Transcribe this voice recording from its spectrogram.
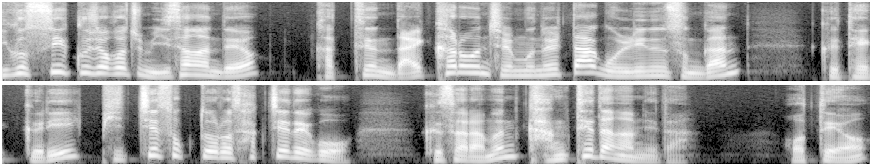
이거 수익 구조가 좀 이상한데요? 같은 날카로운 질문을 딱 올리는 순간 그 댓글이 빛의 속도로 삭제되고 그 사람은 강퇴당합니다. 어때요?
